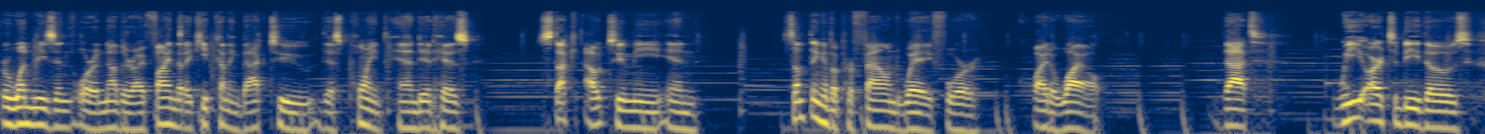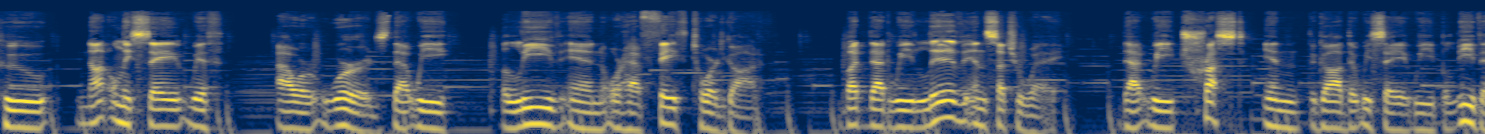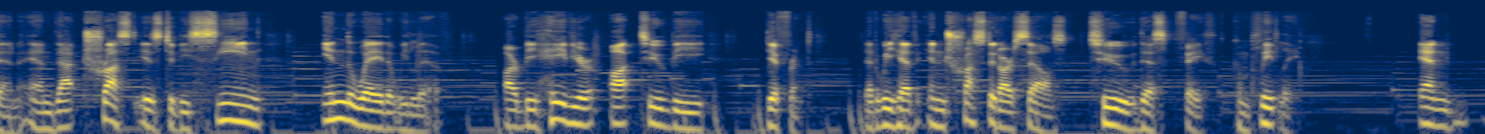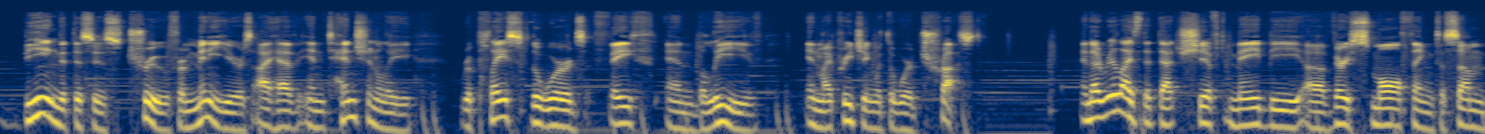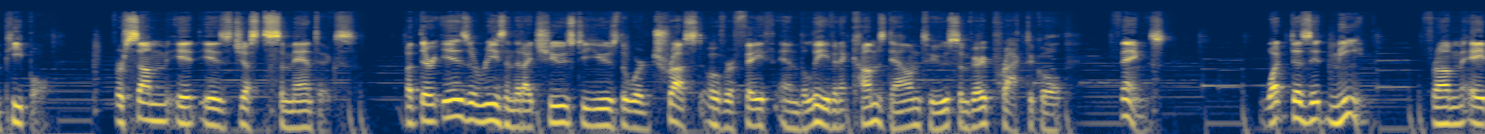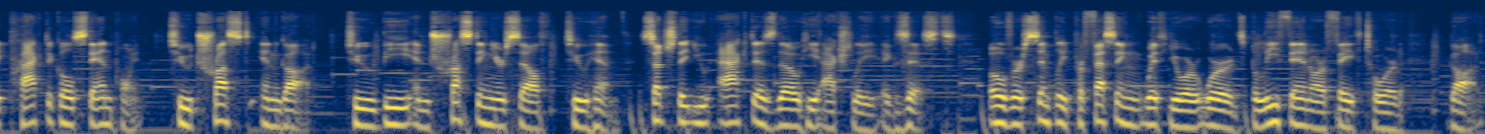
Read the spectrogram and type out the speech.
for one reason or another, I find that I keep coming back to this point, and it has stuck out to me in something of a profound way for quite a while. That we are to be those who not only say with our words that we believe in or have faith toward God, but that we live in such a way that we trust in the God that we say we believe in. And that trust is to be seen in the way that we live. Our behavior ought to be different, that we have entrusted ourselves to this faith completely. And being that this is true, for many years I have intentionally replaced the words faith and believe in my preaching with the word trust. And I realize that that shift may be a very small thing to some people. For some, it is just semantics. But there is a reason that I choose to use the word trust over faith and believe, and it comes down to some very practical things. What does it mean from a practical standpoint to trust in God, to be entrusting yourself to Him, such that you act as though He actually exists? Over simply professing with your words belief in or faith toward God.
